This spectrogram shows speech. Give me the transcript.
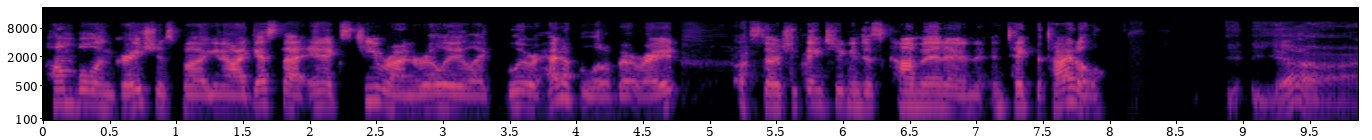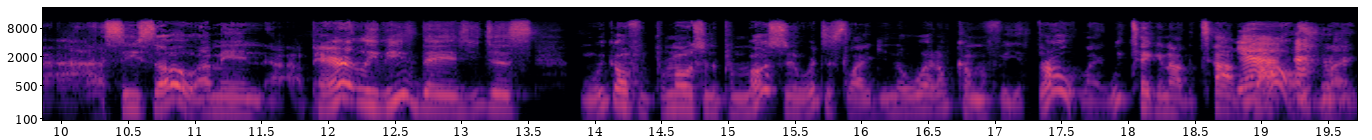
humble and gracious. But you know, I guess that NXT run really like blew her head up a little bit, right? so she thinks she can just come in and, and take the title. Yeah, I see. So, I mean, apparently these days you just when we go from promotion to promotion, we're just like, you know what, I'm coming for your throat. Like we taking out the top yeah. dog. Like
